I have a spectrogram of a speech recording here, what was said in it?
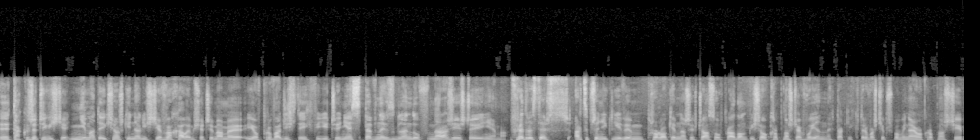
E, tak, rzeczywiście. Nie ma tej książki na liście. Wahałem się, czy mamy ją wprowadzić w tej chwili, czy nie. Z pewnych względów na razie jeszcze jej nie ma. Fredro jest też arcyprzenikliwym prorokiem naszych czasów, prawda? On pisze o okropnościach wojennych, takich, które właściwie przypominają okropności e,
